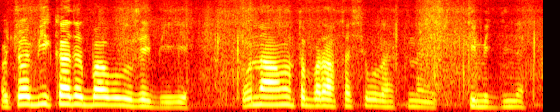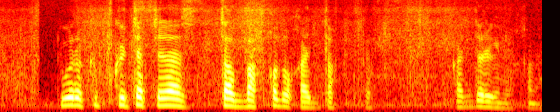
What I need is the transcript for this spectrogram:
Очо би кадр багул уже биге. Он амын то барахта сиул хатна тимидине. Тура кып кычап чара талбакка до хаддак. Хаддер гынан хана.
